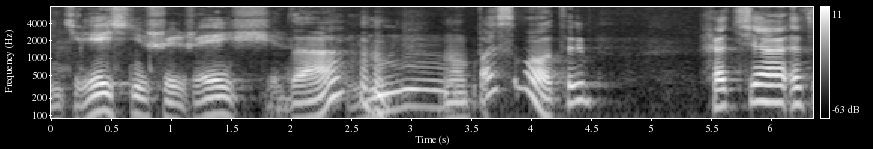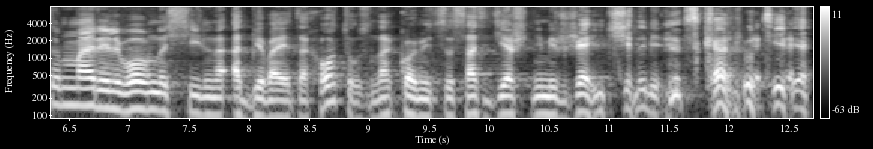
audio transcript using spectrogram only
интереснейшая женщина. Да? Ну, посмотрим. Хотя эта Марья Львовна сильно отбивает охоту знакомиться со здешними женщинами, скажу тебе.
